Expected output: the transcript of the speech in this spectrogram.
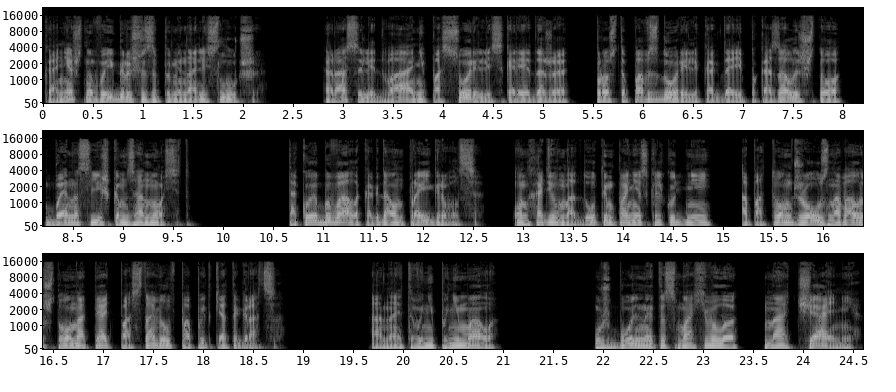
Конечно, выигрыши запоминались лучше. Раз или два они поссорились, скорее даже просто повздорили, когда ей показалось, что Бена слишком заносит. Такое бывало, когда он проигрывался. Он ходил надутым по нескольку дней, а потом Джо узнавала, что он опять поставил в попытке отыграться. Она этого не понимала. Уж больно это смахивало на отчаяние.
